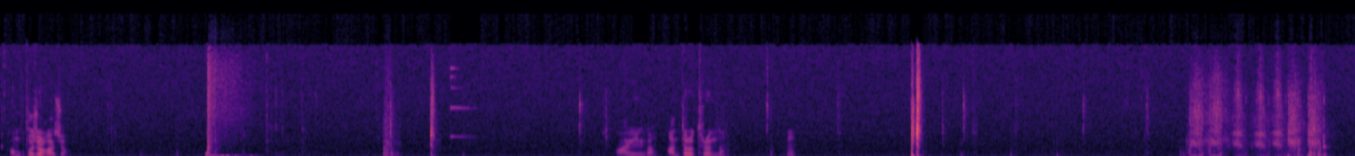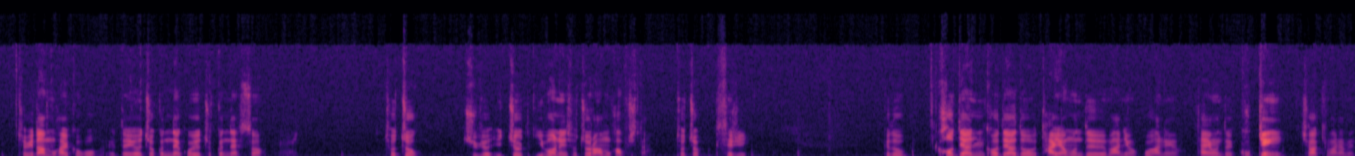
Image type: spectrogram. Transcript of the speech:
한번 보러 가죠 아닌가? 안 떨어뜨렸나? 저기도 한번 갈 거고. 일단 이쪽 끝내고 이쪽 끝냈어. 저쪽 주변 이쪽 이번에 저쪽으로 한번 가봅시다. 저쪽 트리. 그래도 거대한 거대하도 다이아몬드 많이 얻고 가네요. 다이아몬드 곡괭이 정확히 말하면.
